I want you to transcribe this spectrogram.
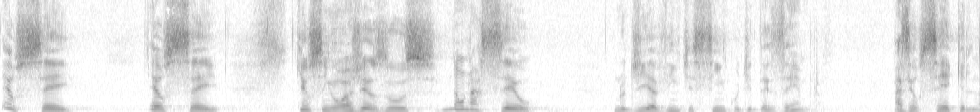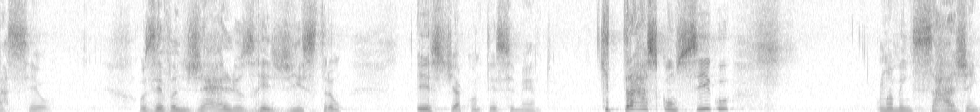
Eu sei eu sei que o Senhor Jesus não nasceu no dia 25 de dezembro, mas eu sei que ele nasceu. Os evangelhos registram este acontecimento, que traz consigo uma mensagem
